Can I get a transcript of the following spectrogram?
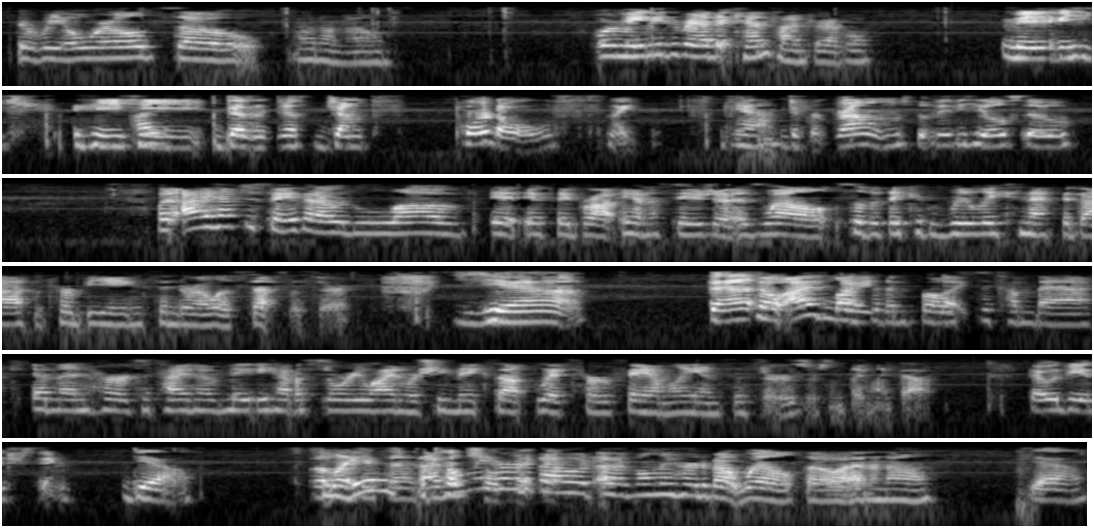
the real world, so I don't know. Or maybe the rabbit can time travel. Maybe he he, he doesn't just jump portals like Yeah. different realms, but maybe he also But I have to say that I would love it if they brought Anastasia as well, so that they could really connect the dots of her being Cinderella's stepsister. yeah. That So I'd love I for them both like. to come back, and then her to kind of maybe have a storyline where she makes up with her family and sisters or something like that. that would be interesting. Yeah. But like I said, I've only heard there. about I've only heard about Will, so I don't know. Yeah.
